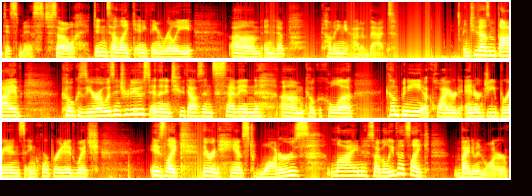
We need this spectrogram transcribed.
dismissed. So it didn't sound like anything really um, ended up coming out of that. In 2005, Coke Zero was introduced, and then in 2007, um, Coca Cola Company acquired Energy Brands Incorporated, which is like their enhanced waters line. So I believe that's like vitamin water,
